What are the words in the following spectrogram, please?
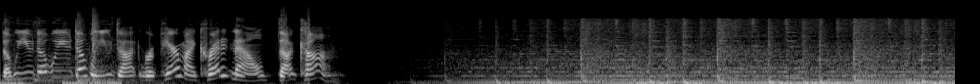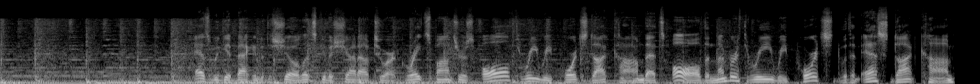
www.repairmycreditnow.com. As we get back into the show, let's give a shout out to our great sponsors, all3reports.com. That's all, the number three reports with an S.com.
